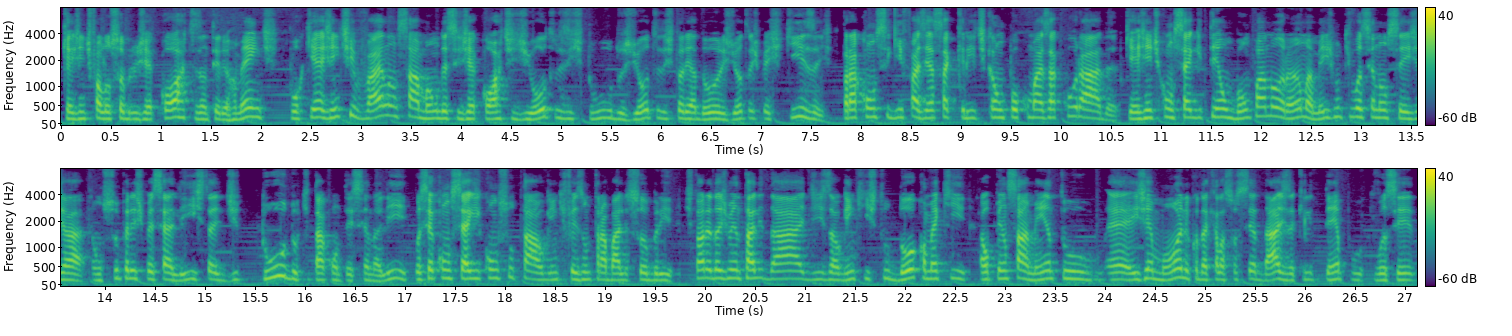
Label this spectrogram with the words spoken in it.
que a gente falou sobre os recortes anteriormente, porque a gente vai lançar a mão desses recortes de outros estudos, de outros historiadores, de outras pesquisas, para conseguir fazer essa crítica um pouco mais acurada, que a gente consegue ter um bom panorama, mesmo que você não seja um super especialista de tudo que tá acontecendo ali, você consegue consultar alguém que fez um trabalho sobre história das mentalidades, alguém que estudou como é que é o pensamento é, hegemônico daquela sociedade, daquele tempo que você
